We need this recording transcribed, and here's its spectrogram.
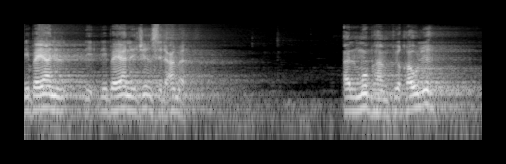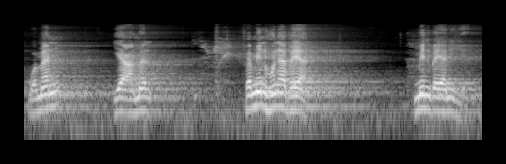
لبيان لبيان جنس العمل المبهم في قوله ومن يعمل فمن هنا بيان من بيانية.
